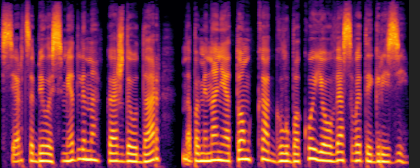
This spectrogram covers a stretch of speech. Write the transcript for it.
Сердце билось медленно, каждый удар — напоминание о том, как глубоко я увяз в этой грязи.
